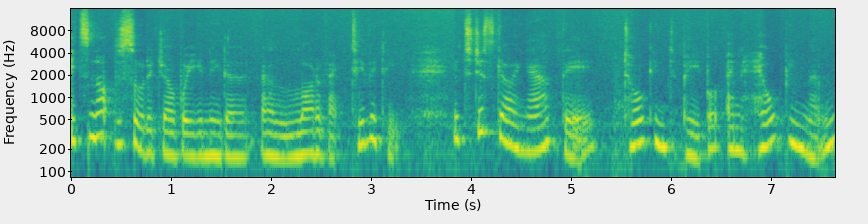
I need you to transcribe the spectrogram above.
it's not the sort of job where you need a, a lot of activity. It's just going out there, talking to people, and helping them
